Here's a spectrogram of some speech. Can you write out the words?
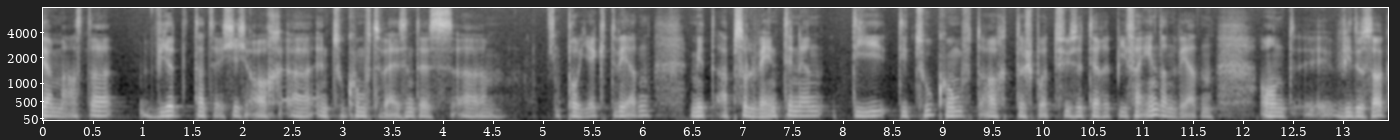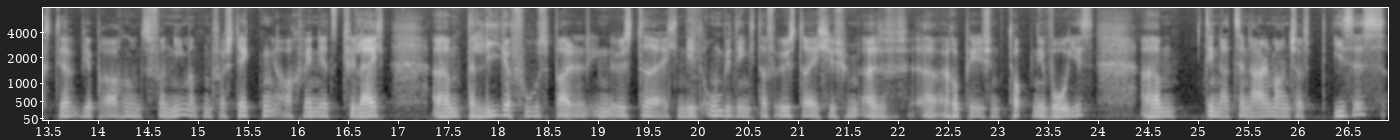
der Master wird tatsächlich auch äh, ein zukunftsweisendes ähm, Projekt werden mit Absolventinnen, die die Zukunft auch der Sportphysiotherapie verändern werden. Und äh, wie du sagst, ja, wir brauchen uns vor niemandem verstecken, auch wenn jetzt vielleicht ähm, der Ligafußball in Österreich nicht unbedingt auf österreichischem, also äh, europäischem Top-Niveau ist. Ähm, die Nationalmannschaft ist es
